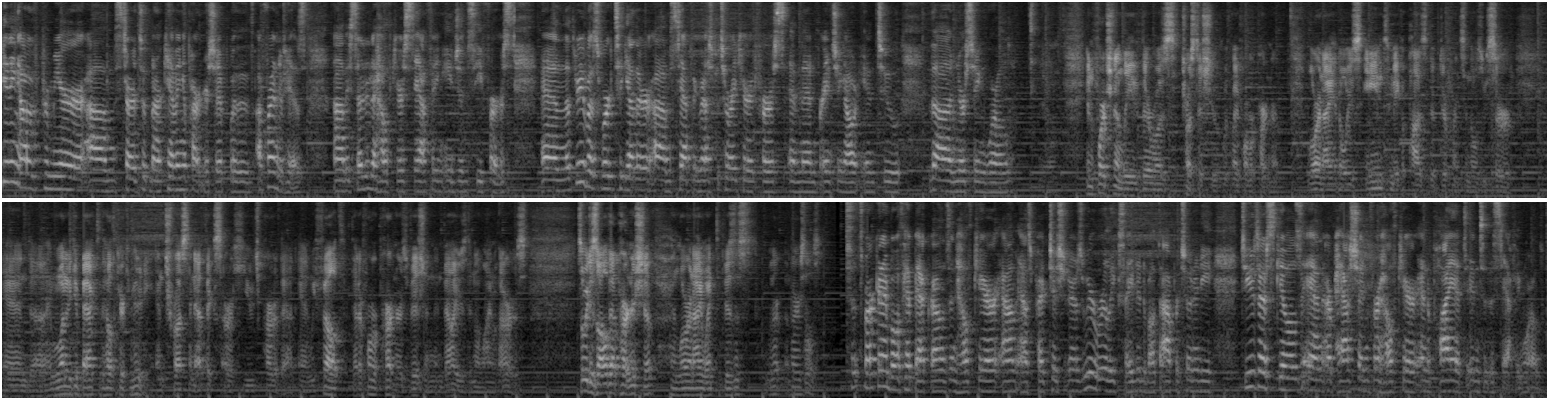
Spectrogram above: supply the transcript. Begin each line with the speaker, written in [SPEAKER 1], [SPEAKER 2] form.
[SPEAKER 1] beginning of Premier um, starts with Mark having a partnership with a friend of his. Uh, they started a healthcare staffing agency first, and the three of us worked together um, staffing respiratory care at first and then branching out into the nursing world.
[SPEAKER 2] Unfortunately, there was a trust issue with my former partner. Laura and I had always aimed to make a positive difference in those we serve. And, uh, and, we wanted to give back to the healthcare community, and trust and ethics are a huge part of that. And we felt that our former partner's vision and values didn't align with ours. So we dissolved that partnership, and Laura and I went to business by ourselves.
[SPEAKER 1] Since Mark and I both have backgrounds in healthcare um, as practitioners, we were really excited about the opportunity to use our skills and our passion for healthcare and apply it into the staffing world.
